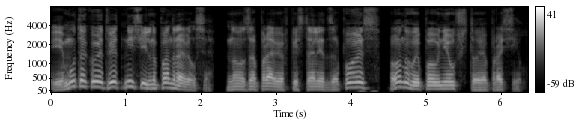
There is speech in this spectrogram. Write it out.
Ему такой ответ не сильно понравился, но, заправив пистолет за пояс, он выполнил, что я просил.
